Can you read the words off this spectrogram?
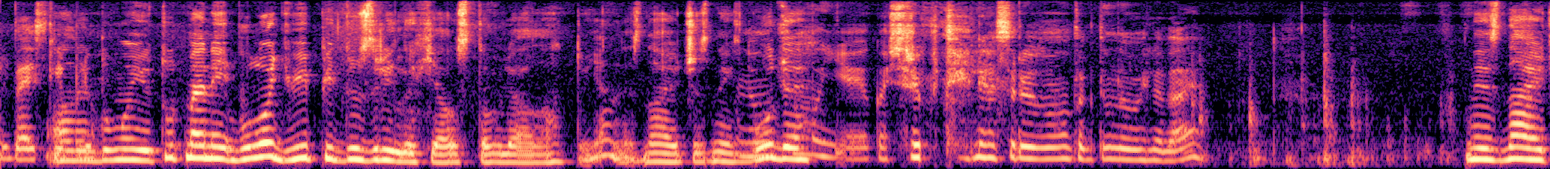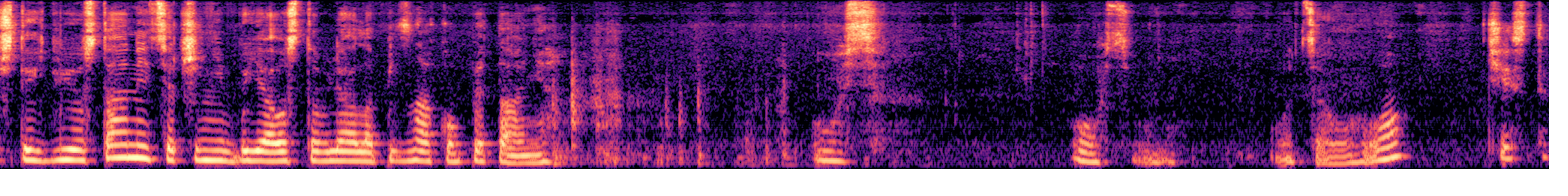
Але сліплю. думаю, тут в мене було дві підозрілих я оставляла. То я не знаю, чи з них Ну, буде. чому є якась рептилія, серйозно, вона так дивно виглядає. Не знаю, чи тих дві останеться, чи ні, бо я оставляла під знаком питання. Ось. Ось воно. Оце ого. Чисте.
